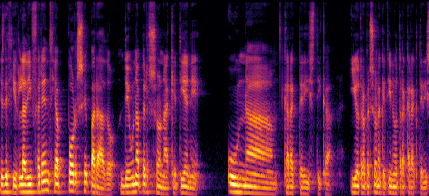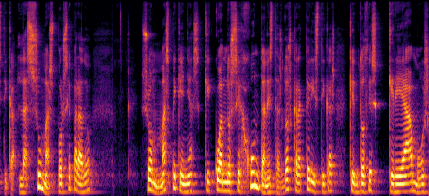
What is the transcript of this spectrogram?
Es decir, la diferencia por separado de una persona que tiene una característica y otra persona que tiene otra característica, las sumas por separado son más pequeñas que cuando se juntan estas dos características que entonces creamos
